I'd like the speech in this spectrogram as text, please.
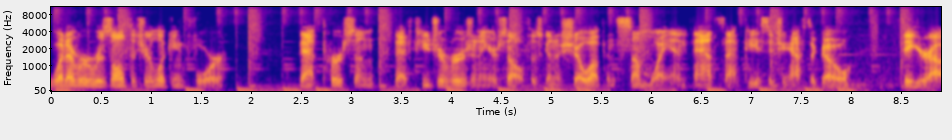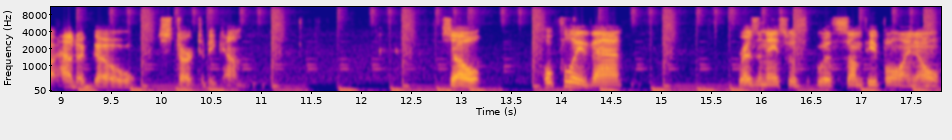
whatever result that you're looking for that person, that future version of yourself is going to show up in some way. And that's that piece that you have to go figure out how to go start to become. So hopefully that resonates with, with some people. I know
